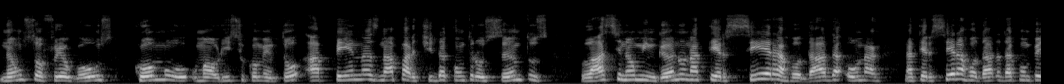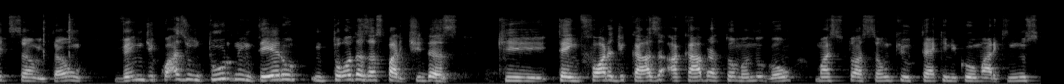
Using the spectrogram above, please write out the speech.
não sofreu gols, como o Maurício comentou, apenas na partida contra o Santos, lá, se não me engano, na terceira rodada ou na, na terceira rodada da competição. Então, vem de quase um turno inteiro em todas as partidas que tem fora de casa, acaba tomando gol, uma situação que o técnico Marquinhos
